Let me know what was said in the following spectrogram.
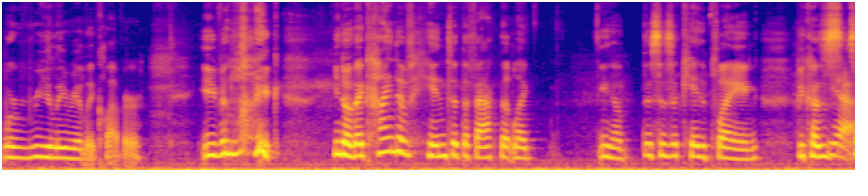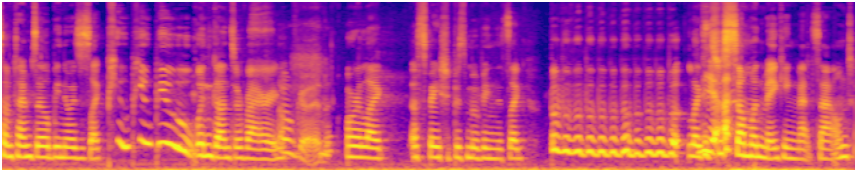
were really really clever even like you know they kind of hint at the fact that like you know this is a kid playing because yeah. sometimes there'll be noises like pew pew pew when guns are firing. oh, good. Or like a spaceship is moving. It's like like it's just someone making that sound.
